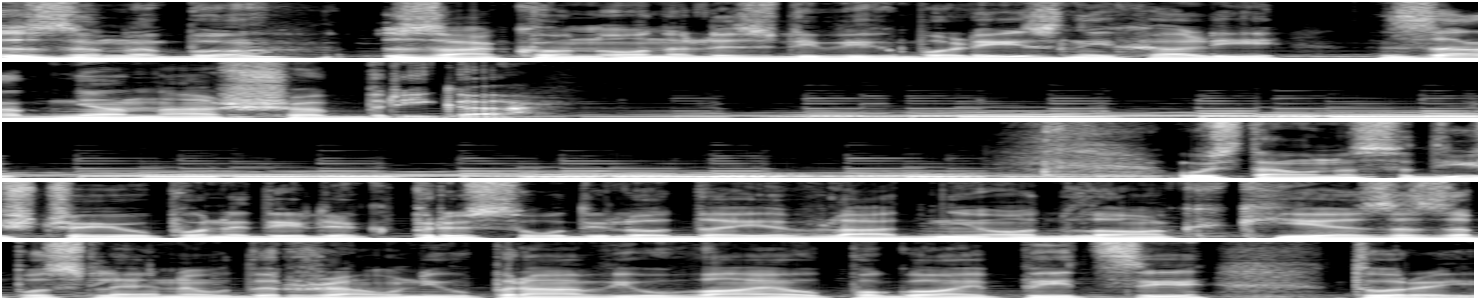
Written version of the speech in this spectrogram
ZNB, zakon o nalezljivih boleznih ali zadnja naša briga. Ustavno sodišče je v ponedeljek presodilo, da je vladni odlog, ki je za zaposlene v državni upravi uvajal pogoj PC, torej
